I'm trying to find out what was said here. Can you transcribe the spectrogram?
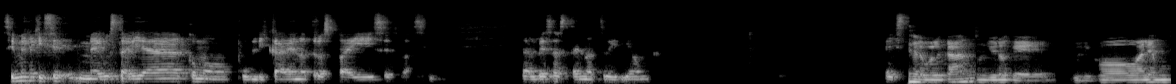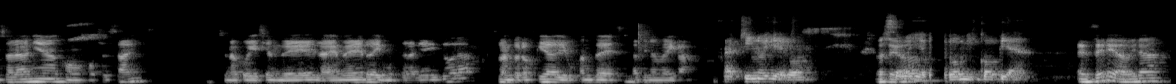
Sí me, me gustaría como publicar en otros países o así, tal vez hasta en otro idioma. El Volcán, un libro que publicó Ale Musaraña con José Sainz. Es una coedición de la MR y Musaraña Editora. Es una antología de dibujantes latinoamericanos. Aquí no llegó. ¿No llegó? Solo llegó mi copia. ¿En serio? Mira.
